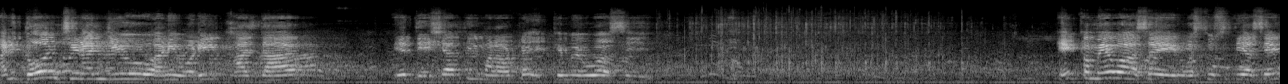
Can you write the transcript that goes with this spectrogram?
आणि दोन चिरंजीव आणि वडील खासदार हे देशातील मला वाटतं एकमेव असे एकमेव असे वस्तुस्थिती असेल.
